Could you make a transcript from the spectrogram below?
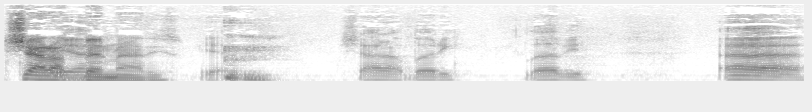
Shout out yeah. Ben Matthews. Yeah. Shout out, buddy. Love you. Uh,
